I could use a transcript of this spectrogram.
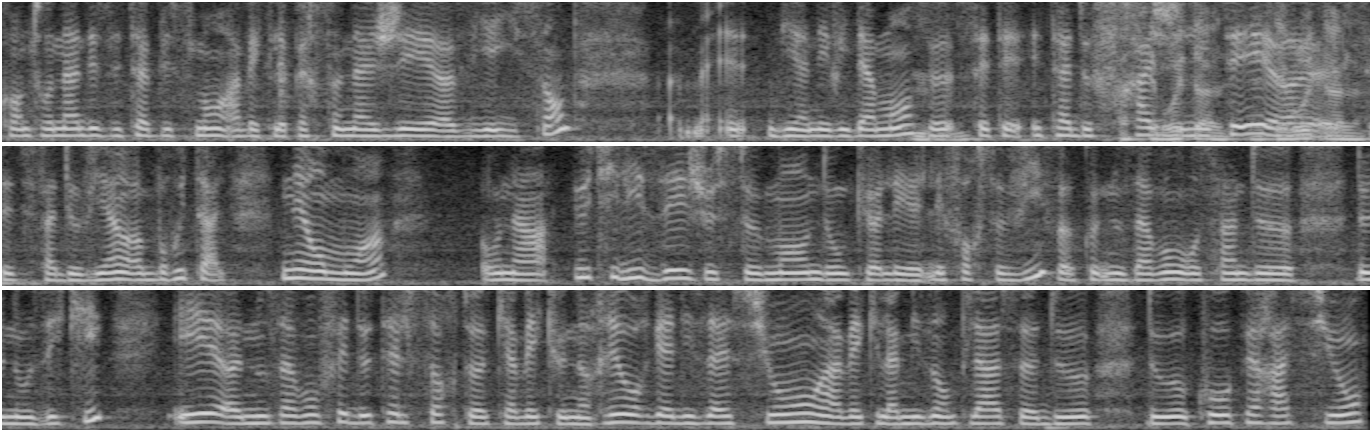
quand on a des établissements avec les personnes âgées vieillissantes, bien évidemment que mhm. cet état de fragilité, ça devient brutal. Néanmoins, on a utilisé justement donc les, forces vives que nous avons au sein de, nos équipes et euh, nous avons fait de telle sorte qu'avec une réorganisation, avec la mise en place de, coopération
